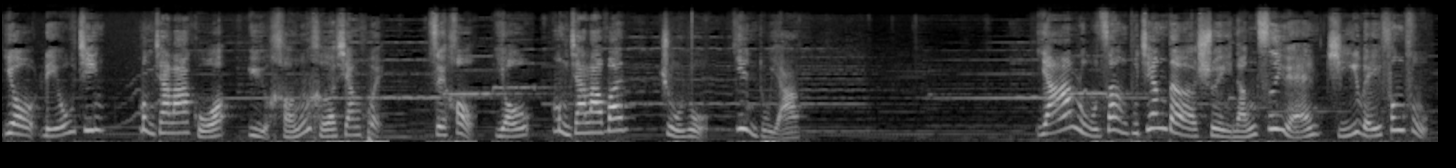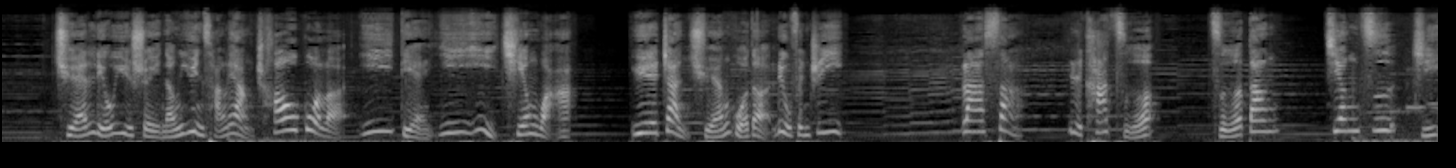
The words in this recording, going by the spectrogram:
又流经孟加拉国。与恒河相会，最后由孟加拉湾注入印度洋。雅鲁藏布江的水能资源极为丰富，全流域水能蕴藏量超过了一点一亿千瓦，约占全国的六分之一。拉萨、日喀则、则当、江孜及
